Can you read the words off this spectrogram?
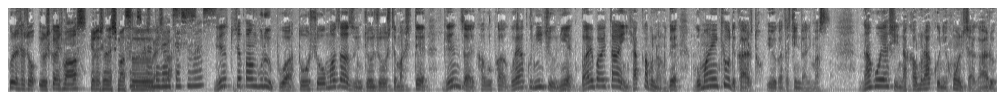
黒田社長、よろしくお願いします。よろしくお願いします。よろしくお願いいたします。リネットジャパングループは東証マザーズに上場してまして、現在株価522円、売買単位100株なので、5万円強で買えるという形になります。名古屋市中村区に本社がある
